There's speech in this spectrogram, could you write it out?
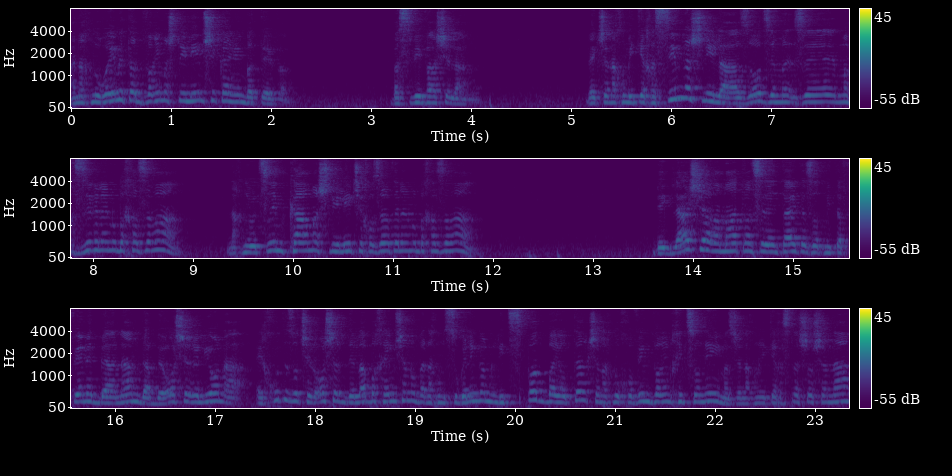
אנחנו רואים את הדברים השליליים שקיימים בטבע, בסביבה שלנו. וכשאנחנו מתייחסים לשלילה הזאת, זה, זה מחזיר אלינו בחזרה. אנחנו יוצרים קרמה שלילית שחוזרת אלינו בחזרה. בגלל שהרמה הטרנסצנדנטלית הזאת מתאפיינת באננדה, באושר עליון, האיכות הזאת של אושר גדלה בחיים שלנו ואנחנו מסוגלים גם לצפות בה יותר כשאנחנו חווים דברים חיצוניים. אז כשאנחנו נתייחס לשושנה,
